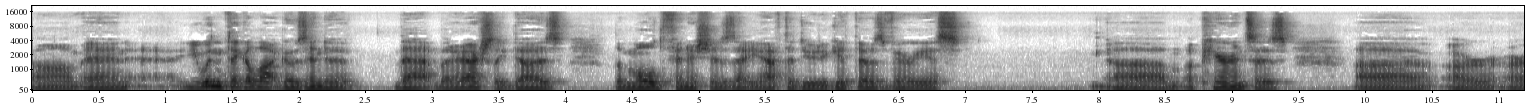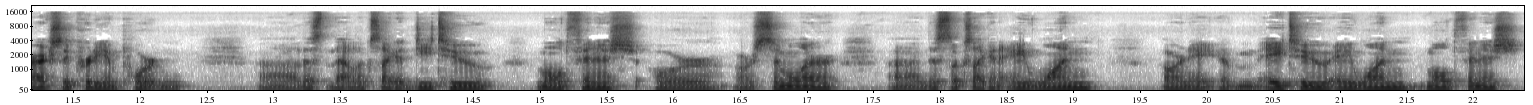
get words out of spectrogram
Um, and you wouldn't think a lot goes into that, but it actually does. The mold finishes that you have to do to get those various um, appearances uh, are, are actually pretty important. Uh, this that looks like a D2 mold finish or or similar. Uh, this looks like an A1 or an A, A2 A1 mold finish,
